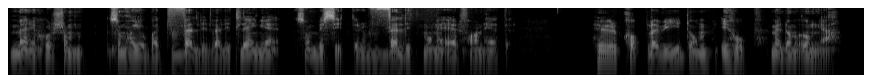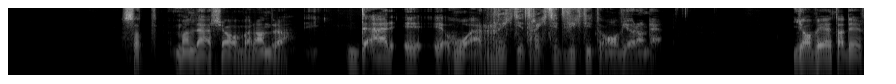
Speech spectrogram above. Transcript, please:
människor som, som har jobbat väldigt, väldigt länge, som besitter väldigt många erfarenheter. Hur kopplar vi dem ihop med de unga? Så att man lär sig av varandra. Där är, HR riktigt, riktigt viktigt och avgörande. Jag vet att det är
